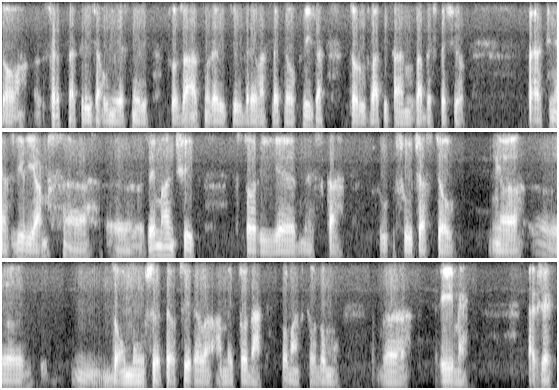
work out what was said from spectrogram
do srdca kríža umiestnili tú zácnu relikviu dreva svätého kríža, ktorú z Vatikánu zabezpečil kniaz William eh, Zemančík, ktorý je dneska súčasťou domu svätého Cyrila a metoda Tománskeho domu v Ríme. Takže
